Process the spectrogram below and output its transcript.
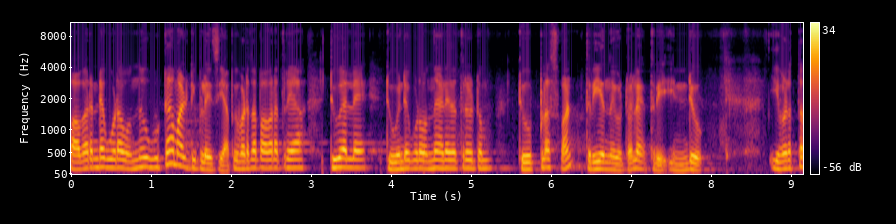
പവറിന്റെ കൂടെ ഒന്ന് കൂട്ടുക മൾട്ടിപ്ലൈ ചെയ്യുക അപ്പോൾ ഇവിടുത്തെ പവർ എത്രയാണ് ടു അല്ലേ? ടുവിന്റെ കൂടെ ഒന്ന് ആഡ് എത്ര കിട്ടും? ടു പ്ലസ് വൺ ത്രീ എന്ന് കിട്ടും അല്ലേ? Three into. ഇവിടുത്തെ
